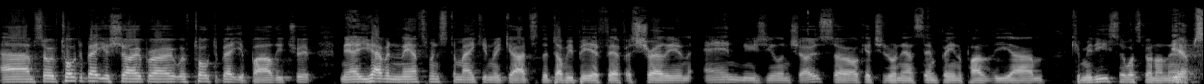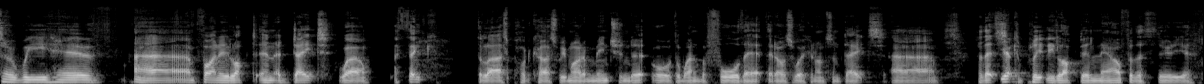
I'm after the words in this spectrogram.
Um, so we've talked about your show, bro. We've talked about your Bali trip. Now you have announcements to make in regards to the WBFF Australian and New Zealand shows. So I'll get you to announce them being a part of the um, committee. So what's going on there? Yep. So we have uh, finally locked in a date. Well, I think the last podcast we might have mentioned it, or the one before that, that I was working on some dates. Um, so that's Yep. completely locked in now for the 30th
